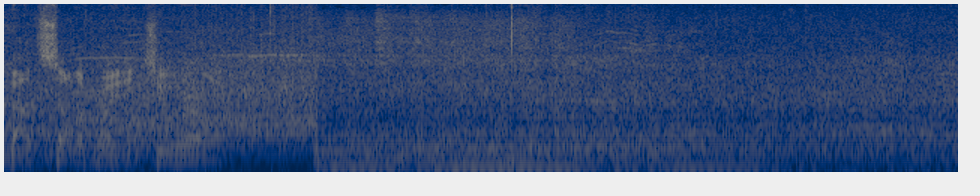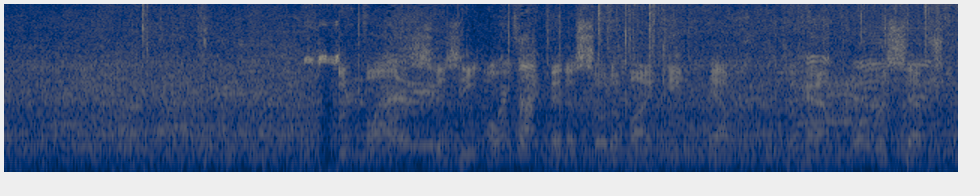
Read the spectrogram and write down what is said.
about celebrating too early. Moss is the only Minnesota Viking ever to have more receptions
